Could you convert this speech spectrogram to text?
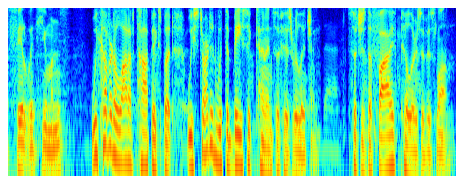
filled with humans. We covered a lot of topics, but we started with the basic tenets of his religion, such as the five pillars of Islam.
